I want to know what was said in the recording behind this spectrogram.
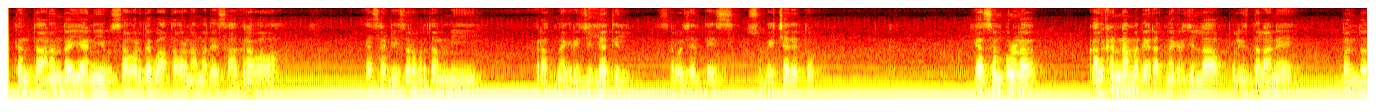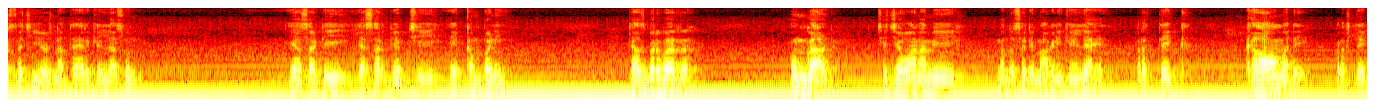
अत्यंत आनंददायी आणि उत्साहवर्धक वातावरणामध्ये साजरा व्हावा यासाठी सर्वप्रथम मी रत्नागिरी जिल्ह्यातील सर्व जनतेस शुभेच्छा देतो. या संपूर्ण कालखंडामध्ये रत्नागिरी जिल्हा पोलीस दलाने बंदोबस्ताची योजना तयार केलेली असून यासाठी एस आर पी एफची एक कंपनी त्याचबरोबर होमगार्डचे जवान आम्ही बंदोबस्तासाठी मागणी केलेली आहे. प्रत्येक गावामध्ये प्रत्येक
